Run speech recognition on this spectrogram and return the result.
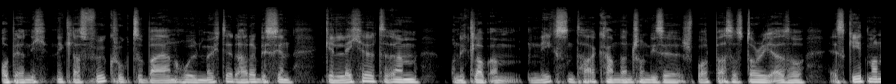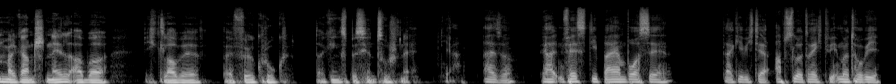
ob er nicht Niklas Füllkrug zu Bayern holen möchte. Da hat er ein bisschen gelächelt ähm, und ich glaube, am nächsten Tag kam dann schon diese Sportbuzzer-Story. Also es geht manchmal ganz schnell, aber ich glaube, bei Füllkrug, da ging es ein bisschen zu schnell. Ja, also wir halten fest, die Bayern-Bosse, da gebe ich dir absolut recht, wie immer, Tobi,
